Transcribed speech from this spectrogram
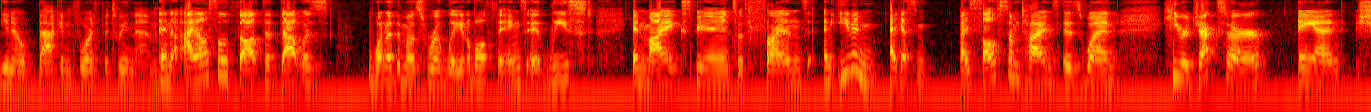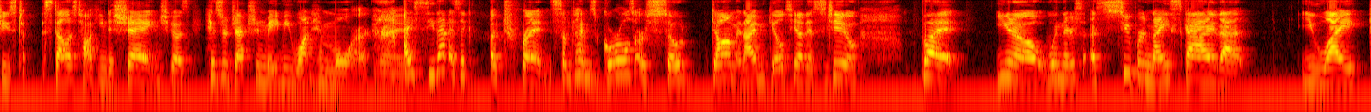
you know, back and forth between them. And I also thought that that was one of the most relatable things, at least in my experience with friends, and even I guess myself sometimes, is when he rejects her and she's t- Stella's talking to Shay and she goes, "His rejection made me want him more." Right. I see that as like a trend. Sometimes girls are so dumb, and I'm guilty of this mm-hmm. too. But you know, when there's a super nice guy that you like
